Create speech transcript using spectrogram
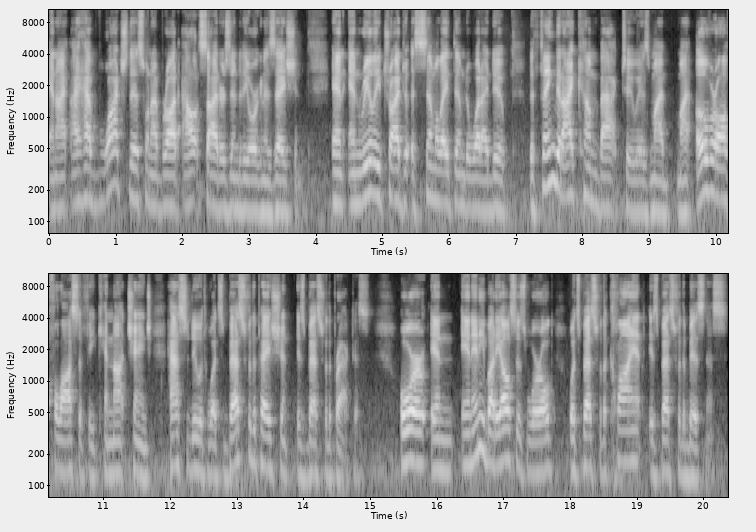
and I, I have watched this when I brought outsiders into the organization, and and really tried to assimilate them to what I do. The thing that I come back to is my my overall philosophy cannot change. Has to do with what's best for the patient is best for the practice or in in anybody else's world what's best for the client is best for the business.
